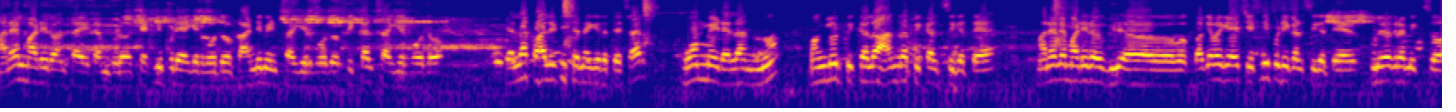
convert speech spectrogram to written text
ಮನೇಲಿ ಮಾಡಿರೋಂಥ ಐಟಮ್ಗಳು ಚಟ್ನಿ ಪುಡಿ ಆಗಿರ್ಬೋದು ಕಾಂಡಿಮೆಂಟ್ಸ್ ಆಗಿರ್ಬೋದು ಪಿಕಲ್ಸ್ ಆಗಿರ್ಬೋದು, ಎಲ್ಲ ಕ್ವಾಲಿಟಿ ಚೆನ್ನಾಗಿರುತ್ತೆ ಸರ್ ಹೋಮ್ ಮೇಡ್ ಎಲ್ಲಾನು ಮಂಗಳೂರು ಪಿಕಲ್ ಆಂಧ್ರ ಪಿಕಲ್ ಸಿಗುತ್ತೆ. ಮನೇಲೆ ಮಾಡಿರೋ ಬಗೆ ಬಗೆಯ ಚಟ್ನಿ ಪುಡಿಗಳು ಸಿಗುತ್ತೆ. ಪುಳಿಯೋಗರೆ ಮಿಕ್ಸು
